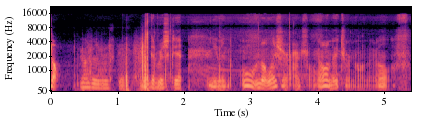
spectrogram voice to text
No, not gonna risk it. Not gonna risk it. Even though, ooh, the lights are actually on. They turn on and off.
